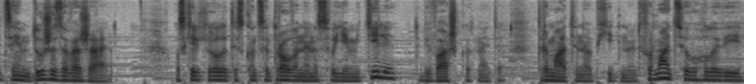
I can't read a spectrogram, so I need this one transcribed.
і це їм дуже заважає. Оскільки, коли ти сконцентрований на своєму тілі, тобі важко знаєте, тримати необхідну інформацію в голові,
